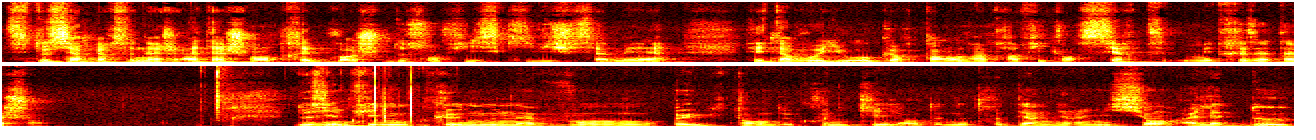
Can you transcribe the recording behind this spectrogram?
C'est aussi un personnage attachant, très proche de son fils qui vit chez sa mère. C'est un voyou au cœur tendre, un trafiquant certes, mais très attachant. Deuxième film que nous n'avons pas eu le temps de chroniquer lors de notre dernière émission, à la 2,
